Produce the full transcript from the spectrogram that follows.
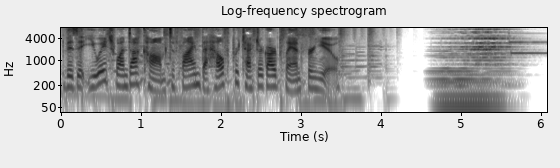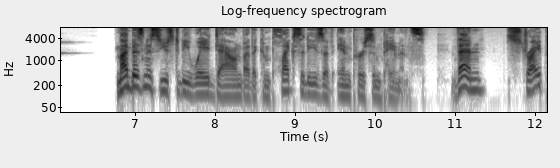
Visit uh1.com to find the Health Protector Guard plan for you. My business used to be weighed down by the complexities of in person payments. Then, Stripe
